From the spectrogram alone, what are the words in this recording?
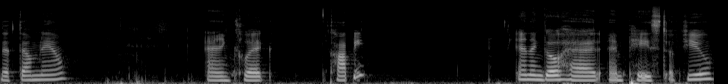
the thumbnail and click copy and then go ahead and paste a few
